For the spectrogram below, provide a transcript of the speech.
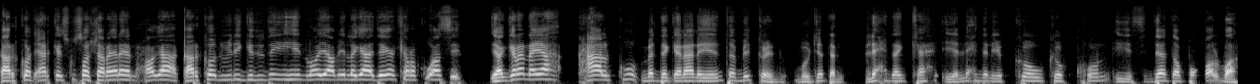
qaarkood ceerka isku soo shareereen xoogaa qaarkood weli gaduudan yihiin loo yaabo in laga adeegan karo kuwaasi yaa garanaya xaalku ma deganaanaya inta bitcoin mawjadan lixdanka iyo lixdan iyo kowka kun iyo sideeda boqolba.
